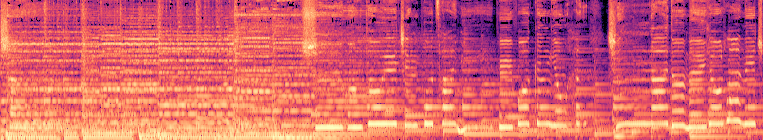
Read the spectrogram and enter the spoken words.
时光都已经不在，你比我更永恒。亲爱的，没有了你，就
